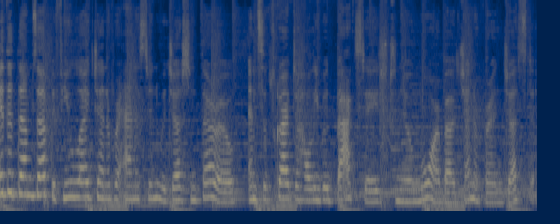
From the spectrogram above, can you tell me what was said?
Hit the thumbs up if you like Jennifer Aniston with Justin Theroux, and subscribe to Hollywood Backstage to know more about Jennifer and Justin.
